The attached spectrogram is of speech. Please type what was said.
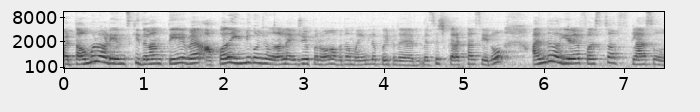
பட் தமிழ் ஆடியன்ஸ்க்கு இதெல்லாம் தேவை. அப்பதான் இன்னும் கொஞ்சம் நல்லா என்ஜாய் பண்ணுவாங்க. அப்பதான் மைண்ட்ல போயிட்டு அந்த மெசேஜ் கரெக்டா சேரும். அந்த வகையில ஃபர்ஸ்ட் ஆஃப் கிளாஸும்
